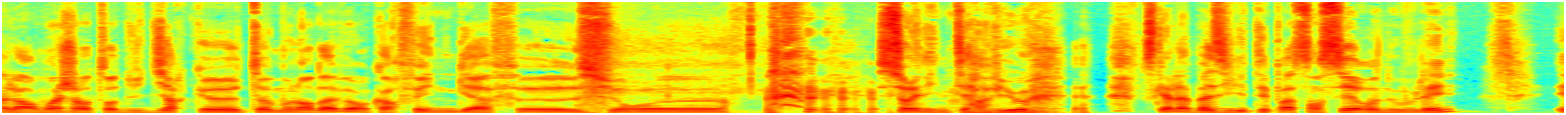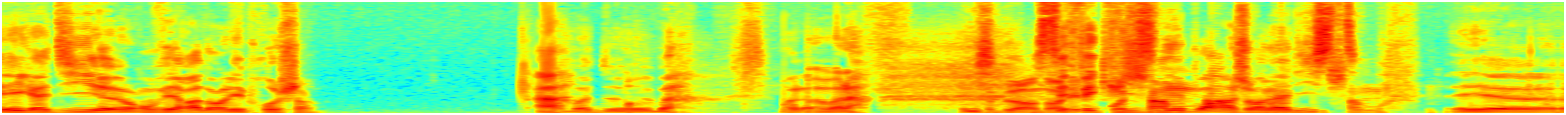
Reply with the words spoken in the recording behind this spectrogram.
Alors moi j'ai entendu dire que Tom Holland avait encore fait une gaffe euh, sur euh, sur une interview parce qu'à la base il était pas censé renouveler et il a dit euh, on verra dans les prochains. Ah, en mode bon. bah Bon, voilà. bah, voilà. Il, s'est fait cuisiner par un journaliste et euh,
